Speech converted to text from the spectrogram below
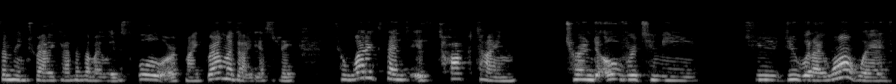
something traumatic happens on my way to school or if my grandma died yesterday to what extent is talk time turned over to me to do what I want with,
